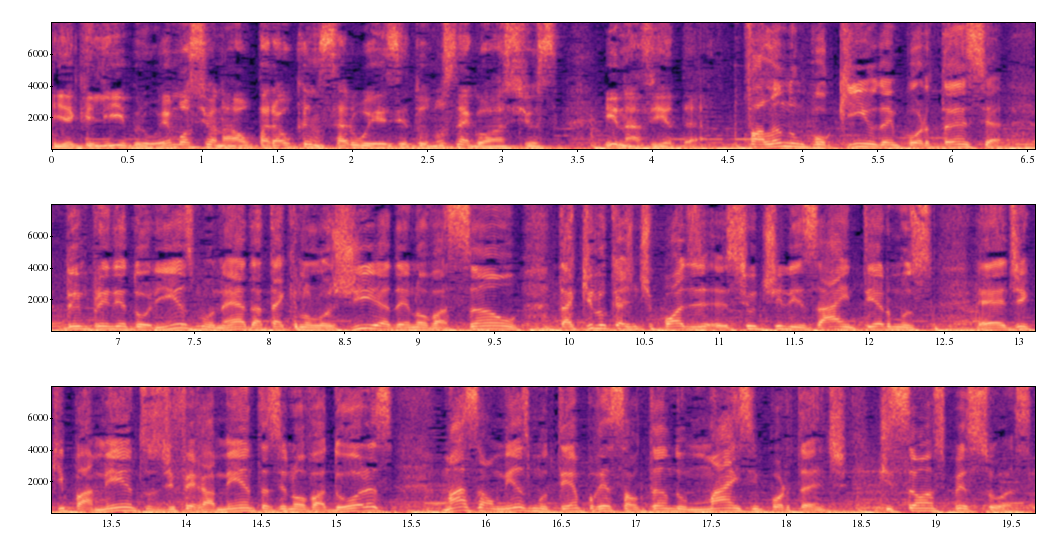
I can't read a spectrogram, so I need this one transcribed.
e equilíbrio emocional para alcançar o êxito nos negócios e na vida. Falando um pouquinho da importância do empreendedorismo, né, da tecnologia, da inovação, daquilo que a gente pode se utilizar em termos eh, de equipamentos, de ferramentas inovadoras, mas ao mesmo tempo ressaltando o mais importante, que são as pessoas.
